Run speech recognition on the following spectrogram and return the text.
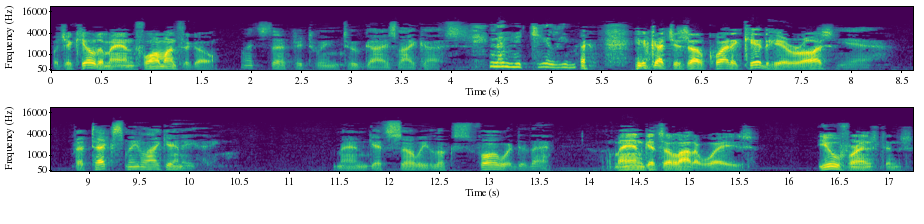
but you killed a man four months ago. What's that between two guys like us? Let me kill him. You got yourself quite a kid here, Ross. Yeah. Protects me like anything. Man gets so he looks forward to that. A man gets a lot of ways. You, for instance.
